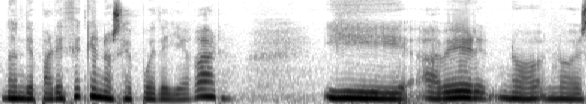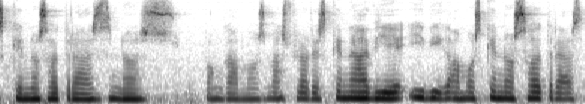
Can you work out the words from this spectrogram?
donde parece que no se puede llegar. Y a ver, no, no es que nosotras nos pongamos más flores que nadie y digamos que nosotras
